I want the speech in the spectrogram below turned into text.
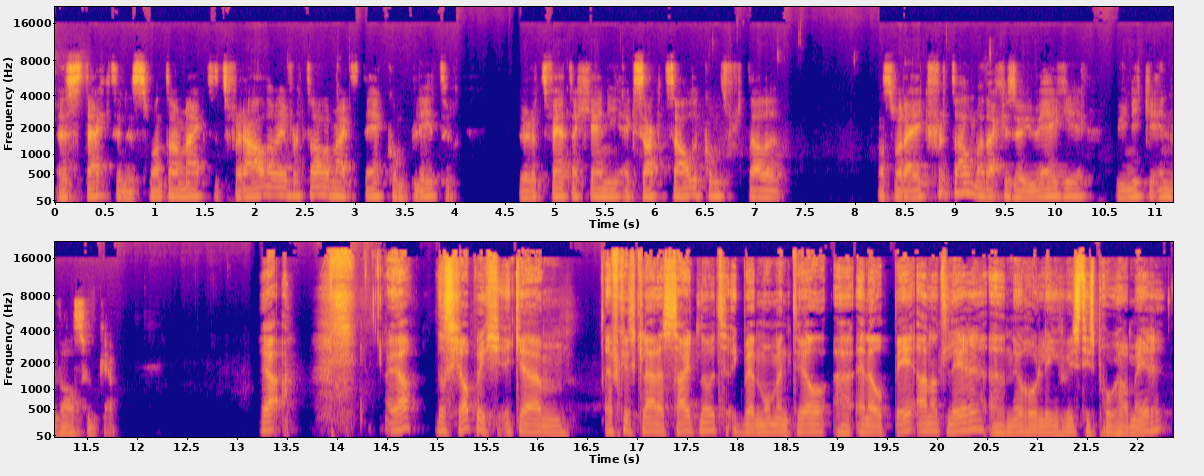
een sterkte is. Want dan maakt het verhaal dat wij vertellen, maakt het eigenlijk completer. Door het feit dat jij niet exact hetzelfde komt vertellen als wat ik vertel, maar dat je zo je eigen unieke invalshoek hebt. Ja. ja, dat is grappig. Ik, ehm, even een kleine side note. Ik ben momenteel eh, NLP aan het leren, eh, neurolinguistisch programmeren.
